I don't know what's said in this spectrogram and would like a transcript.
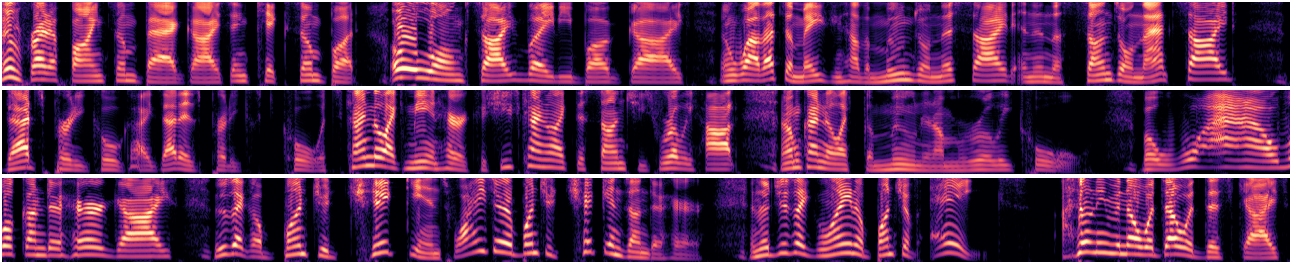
and try to find some bad guys and kick some butt alongside Ladybug, guys. And wow, that's amazing how the moon's on this side and then the sun's on that side. That's pretty cool, guys. That is pretty cool. It's kind of like me and her because she's kind of like the sun. She's really hot. And I'm kind of like the moon and I'm really cool. But wow, look under her, guys. There's like a bunch of chickens. Why is there a bunch of chickens under her? And they're just like laying a bunch of eggs. I don't even know what's up with this, guys.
